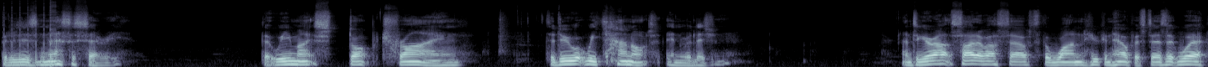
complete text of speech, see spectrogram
But it is necessary that we might stop trying to do what we cannot in religion, and to go outside of ourselves to the one who can help us, to, as it were,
